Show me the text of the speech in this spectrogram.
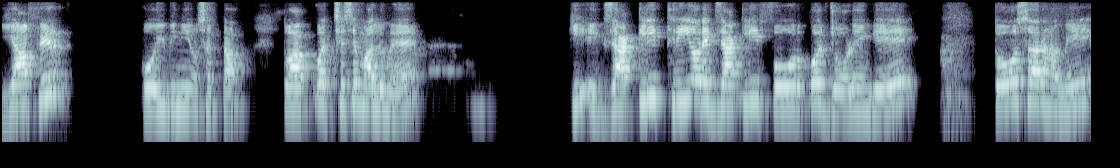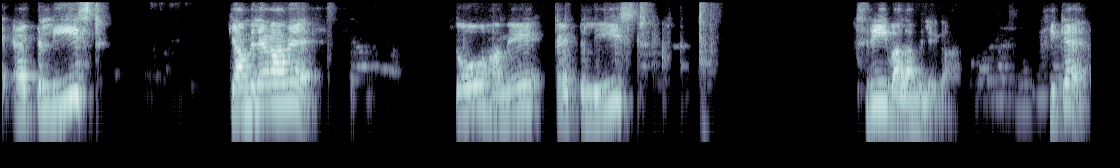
या फिर कोई भी नहीं हो सकता। तो आपको अच्छे से मालूम है कि एग्जैक्टली exactly थ्री और एग्जैक्टली exactly फोर को जोड़ेंगे तो सर हमें एटलीस्ट क्या मिलेगा हमें? तो हमें एटलीस्ट थ्री वाला मिलेगा। ठीक है?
